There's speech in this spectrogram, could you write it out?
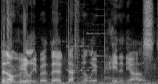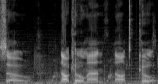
They're not really, but they're definitely a pain in the ass. So, not cool, man. Not cool.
